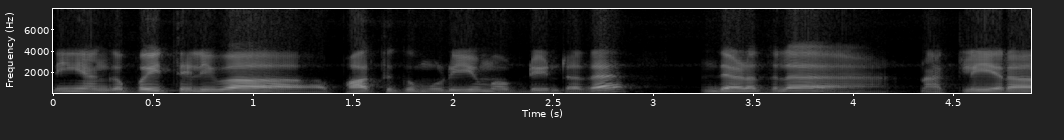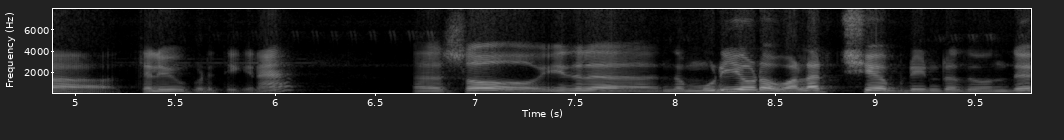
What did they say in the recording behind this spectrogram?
நீங்கள் அங்கே போய் தெளிவாக பார்த்துக்க முடியும் அப்படின்றத இந்த இடத்துல நான் கிளியராக தெளிவுபடுத்திக்கிறேன். ஸோ இதில் இந்த முடியோட வளர்ச்சி அப்படின்றது வந்து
